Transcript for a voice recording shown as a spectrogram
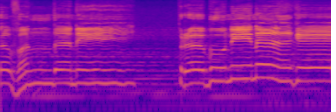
ವಂದನೆ ಪ್ರಭು ನಿನಗೆ.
